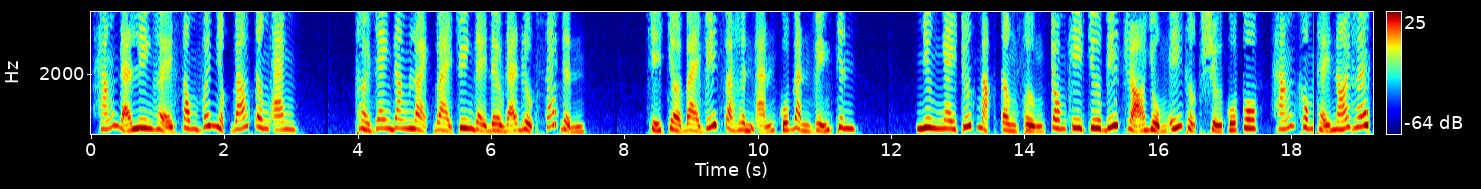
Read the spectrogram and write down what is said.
hắn đã liên hệ xong với Nhật báo Tân An. Thời gian đăng loạt bài chuyên đề đều đã được xác định. Chỉ chờ bài viết và hình ảnh của Bành Viễn Chinh. Nhưng ngay trước mặt Tần Phượng trong khi chưa biết rõ dụng ý thực sự của cô, hắn không thể nói hết.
